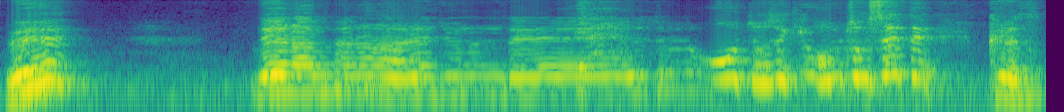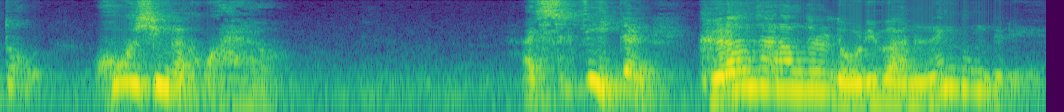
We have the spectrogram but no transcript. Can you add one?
왜? 내 남편은 안 해주는데, 어, 저 새끼 엄청 센데. 그래서 또 호기심 갖고 가요. 아, 실제 일단 그런 사람들을 노리고 하는 행동들이에요.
